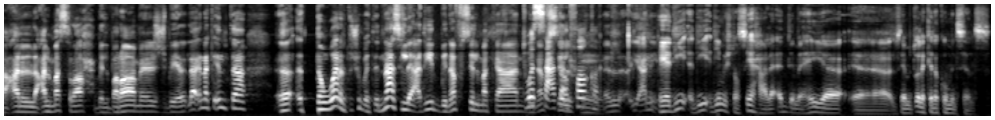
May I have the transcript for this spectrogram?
على على المسرح بالبرامج ب... لأنك أنت آه تنورت وشفت الناس اللي قاعدين بنفس المكان توسعت ال-. ال- يعني هي دي دي دي مش نصيحة على قد ما هي آه، زي ما تقول كده common sense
